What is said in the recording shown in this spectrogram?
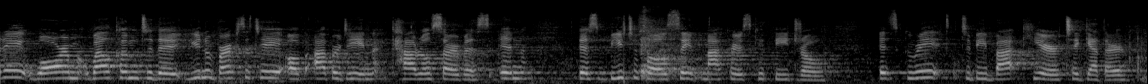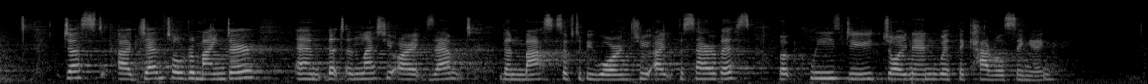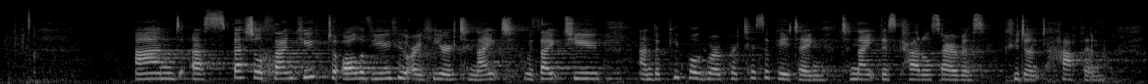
Very warm welcome to the University of Aberdeen Carol service in this beautiful St Machar's Cathedral. It's great to be back here together. Just a gentle reminder um, that unless you are exempt, then masks have to be worn throughout the service, but please do join in with the carol singing. And a special thank you to all of you who are here tonight. Without you and the people who are participating tonight, this carol service couldn't happen.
